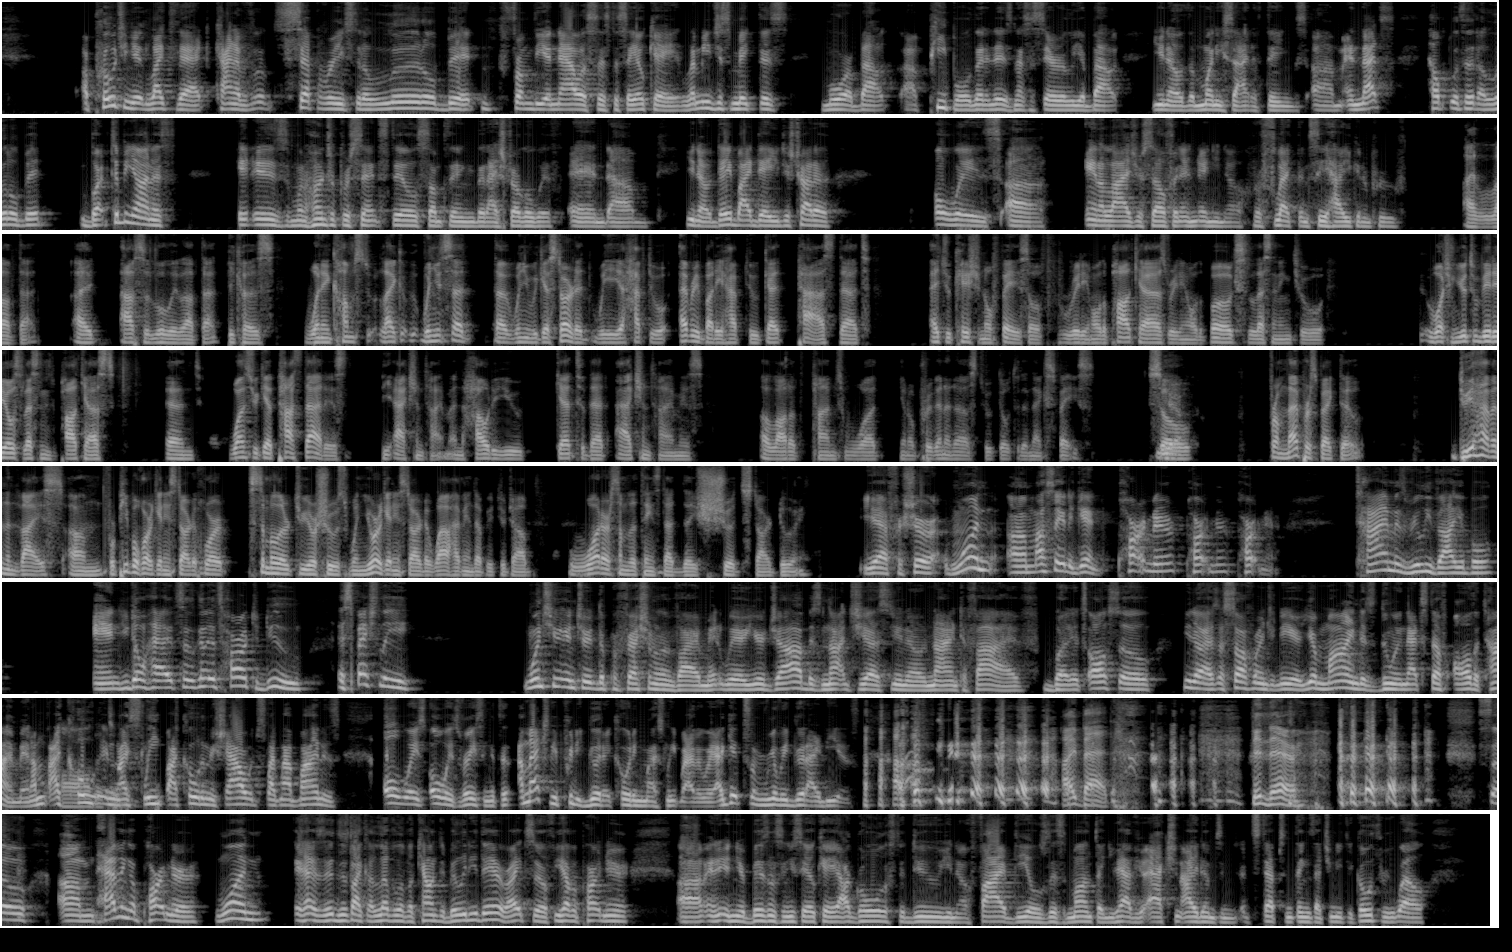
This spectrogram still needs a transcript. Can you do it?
approaching it like that kind of separates it a little bit from the analysis to say, okay, let me just make this more about uh, people than it is necessarily about you know the money side of things. Um, and that's helped with it a little bit. But to be honest, it is 100% still something that I struggle with. And, um, you know, day by day, you just try to always uh, analyze yourself and, and, and, you know, reflect and see how you can improve. I love that. I absolutely love that because when it comes to like when you said that when we get started, we have to, everybody have to get past that educational phase of reading all the podcasts, reading all the books, listening to, watching YouTube videos, listening to podcasts. And once you get past that is the action time and how do you get to that action time is a lot of times what you know prevented us to go to the next phase so yeah. from that perspective do you have an advice um, for people who are getting started who are similar to your shoes when you're getting started while having a w2 job what are some of the things that they should start doing? Yeah for sure. One um, i'll say it again partner partner partner. Time is really valuable and you don't have so it's hard to do especially once you enter the professional environment where your job is not just you know nine to five but it's also you know as a software engineer your mind is doing that stuff all the time man. I'm, i all code in my sleep i code in the shower just like my mind is always always racing. It's a, i'm actually pretty good at coding my sleep by the way. I get some really good ideas. I bet. Been there. So um, having a partner, one, it has there's like a level of accountability there, right? So if you have a partner um, in, in, your business and you say, okay, our goal is to do you know five deals this month, and you have your action items and, and steps and things that you need to go through, well,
